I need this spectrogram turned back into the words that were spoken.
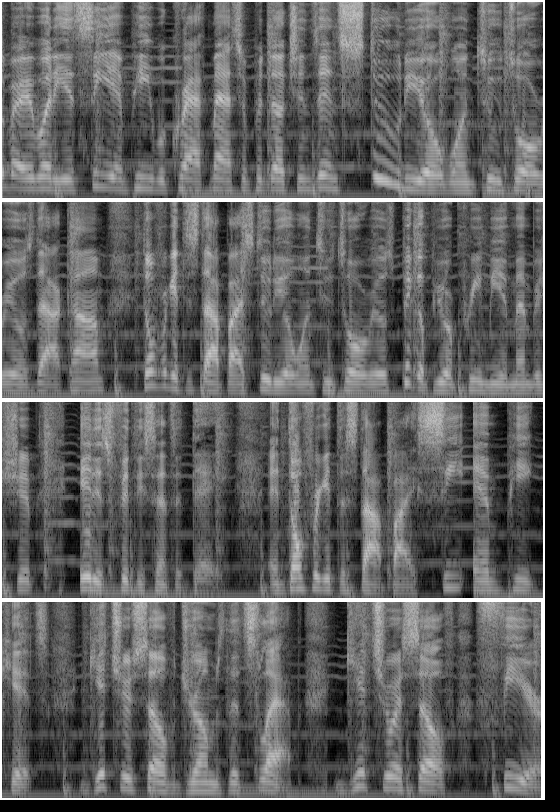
up, everybody? It's CMP with Craftmaster Productions and StudioOneTutorials.com. Don't forget to stop by Studio One Tutorials, pick up your premium membership. It is 50 cents a day. And don't forget to stop by CMP Kits. Get yourself drums that slap. Get yourself Fear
